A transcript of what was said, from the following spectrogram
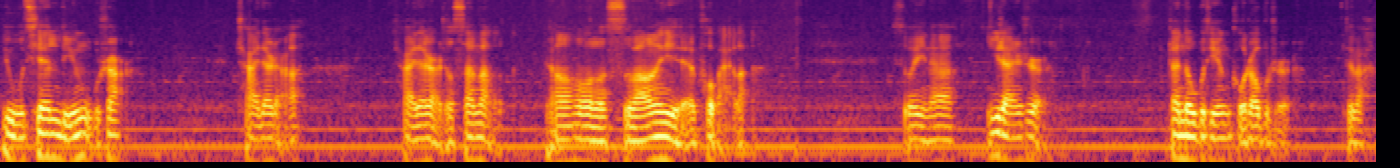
六千零五十二，差一点点啊，差一点点就三万了，然后死亡也破百了，所以呢，依然是战斗不停，口罩不止，对吧？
